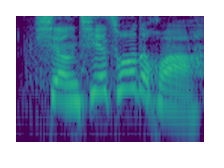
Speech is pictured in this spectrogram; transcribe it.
想切磋的话。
